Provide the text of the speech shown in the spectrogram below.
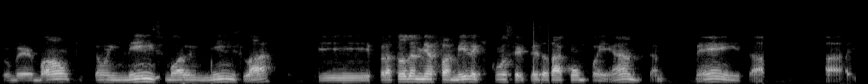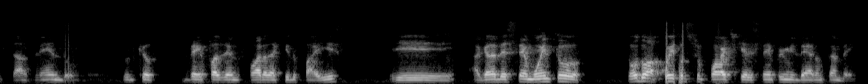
para o meu irmão, que estão em Lins, moram em Lins lá, e para toda a minha família que com certeza está acompanhando também, está tá vendo tudo que eu venho fazendo fora daqui do país e agradecer muito todo o apoio, todo o suporte que eles sempre me deram também.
